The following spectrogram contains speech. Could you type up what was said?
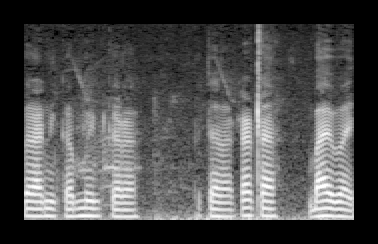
करा आणि कमेंट करा. तर चला टाटा. बाय बाय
